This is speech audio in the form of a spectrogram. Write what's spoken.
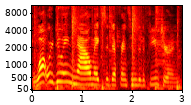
What we're doing now makes a difference into the future. And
